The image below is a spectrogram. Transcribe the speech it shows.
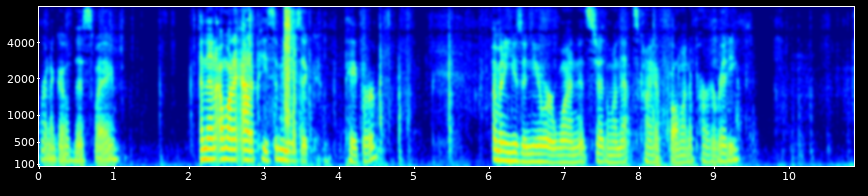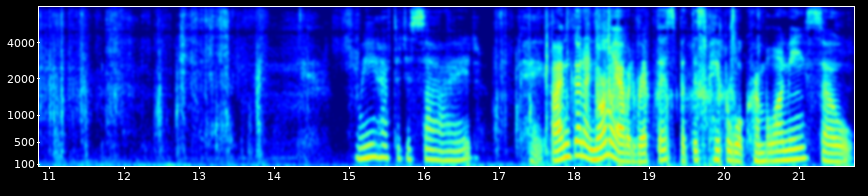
We're going to go this way. And then I want to add a piece of music paper. I'm going to use a newer one instead of the one that's kind of fallen apart already. We have to decide. Okay, I'm to, normally I would rip this, but this paper will crumble on me, so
